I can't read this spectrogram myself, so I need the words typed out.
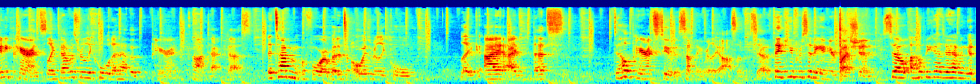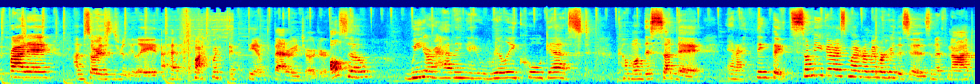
any parents, like that was really cool to have a parent contact us. It's happened before, but it's always really cool. Like I, I that's, to help parents too is something really awesome. So thank you for sending in your question. So I hope you guys are having a good Friday. I'm sorry this is really late. I had to find my goddamn battery charger. Also, we are having a really cool guest come on this Sunday. And I think that some of you guys might remember who this is. And if not,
